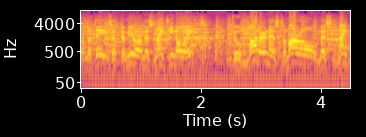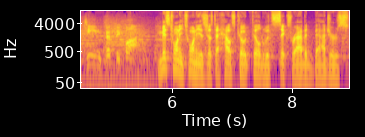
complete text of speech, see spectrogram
From the days of demure Miss 1908 to modern as tomorrow Miss 1955. Miss 2020 is just a housecoat filled with six rabid badgers.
